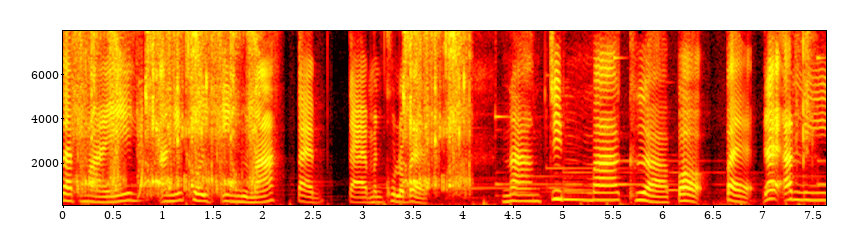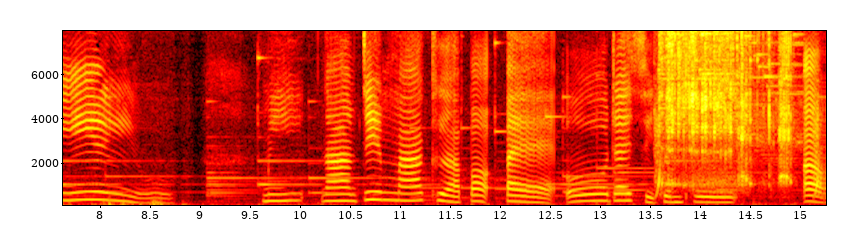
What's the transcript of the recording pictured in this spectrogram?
แซ่บไหม อันนี้เคยกินอยู่นะ แต่แต่มันคนละแบบ น้ำจิ้มมะเขือเปาะแปะได้อันนี้ มีน้ำจิ้มมะเขือเปาะแปะ โอ้ ได้สีชมพูอ้าว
